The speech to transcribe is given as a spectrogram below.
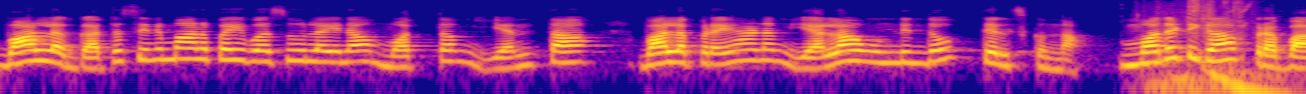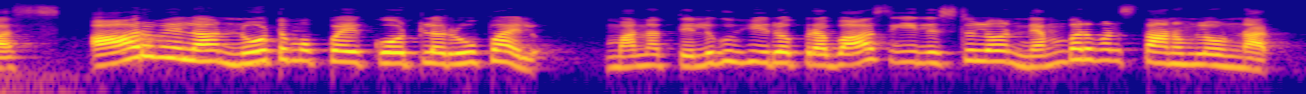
వాళ్ళ గత సినిమాలపై వసూలైన మొత్తం ఎంత వాళ్ళ ప్రయాణం ఎలా ఉండిందో తెలుసుకుందాం. మొదటిగా ప్రభాస్. ఆరు వేల నూట ముప్పై కోట్ల రూపాయలు. మన తెలుగు హీరో ప్రభాస్ ఈ లిస్టులో నెంబర్ వన్ స్థానంలో ఉన్నారు.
